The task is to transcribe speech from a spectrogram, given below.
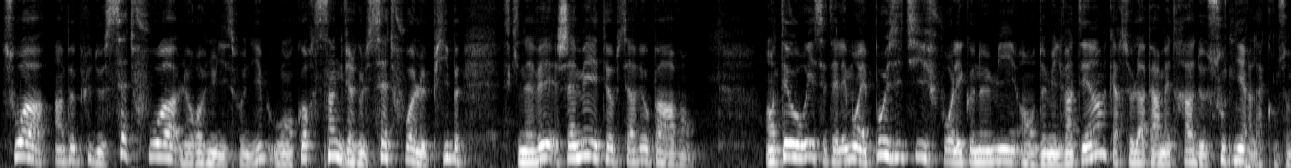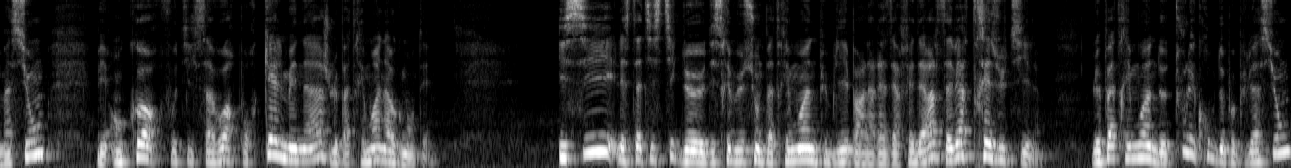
soit un peu plus de 7 fois le revenu disponible ou encore 5,7 fois le PIB, ce qui n'avait jamais été observé auparavant. En théorie, cet élément est positif pour l'économie en 2021 car cela permettra de soutenir la consommation, mais encore faut-il savoir pour quel ménage le patrimoine a augmenté. Ici, les statistiques de distribution de patrimoine publiées par la Réserve fédérale s'avèrent très utiles. Le patrimoine de tous les groupes de population,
